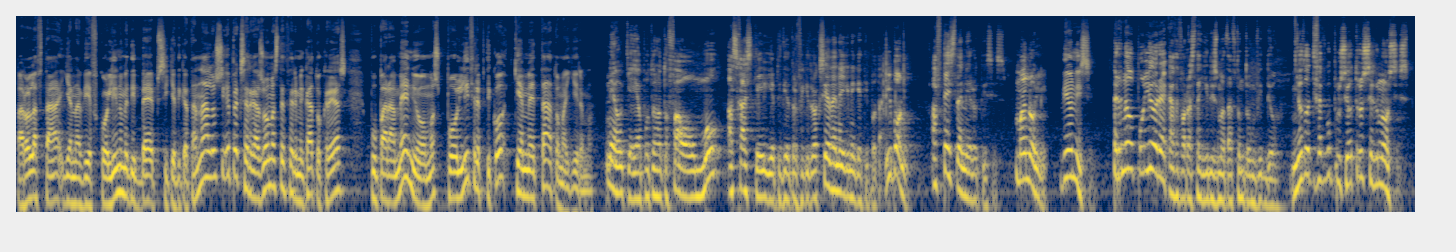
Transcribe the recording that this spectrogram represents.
Παρ' όλα αυτά, για να διευκολύνουμε την πέψη και την κατανάλωση, επεξεργαζόμαστε θερμικά το κρέας, που παραμένει όμως πολύ θρεπτικό και μετά το μαγείρεμα. Ναι, OK, okay, από το να το φάω ωμό, ας χάσει και λίγη από τη διατροφική του αξία, δεν έγινε και τίποτα. Λοιπόν, αυτές ήταν οι ερωτήσεις. Μανώλη. Διονύση. Περνάω πολύ ωραία κάθε φορά στα γυρίσματα αυτών των βίντεο. Νιώθω ότι φεύγω πλουσιότερο σε γνώσεις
